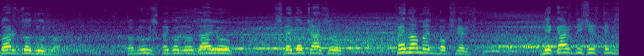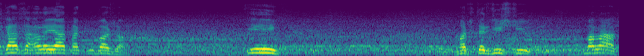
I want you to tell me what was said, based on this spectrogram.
bardzo dużo. To był swego rodzaju, swego czasu fenomen bokserski. Nie każdy się z tym zgadza, ale ja tak uważam. I ma 42 lata.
